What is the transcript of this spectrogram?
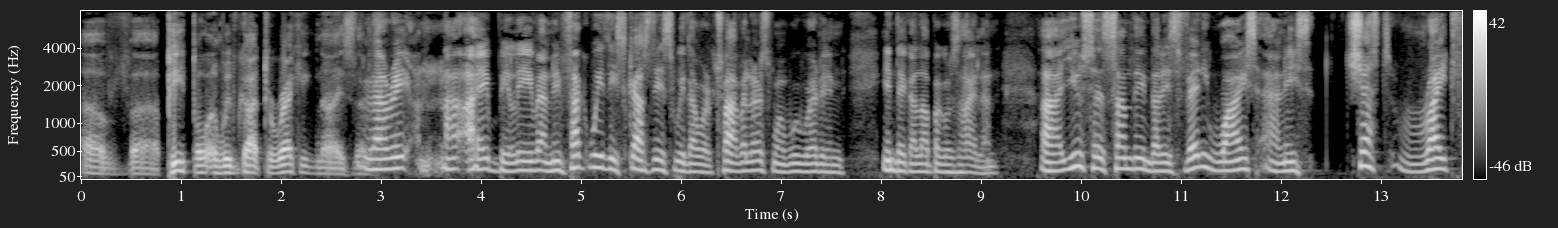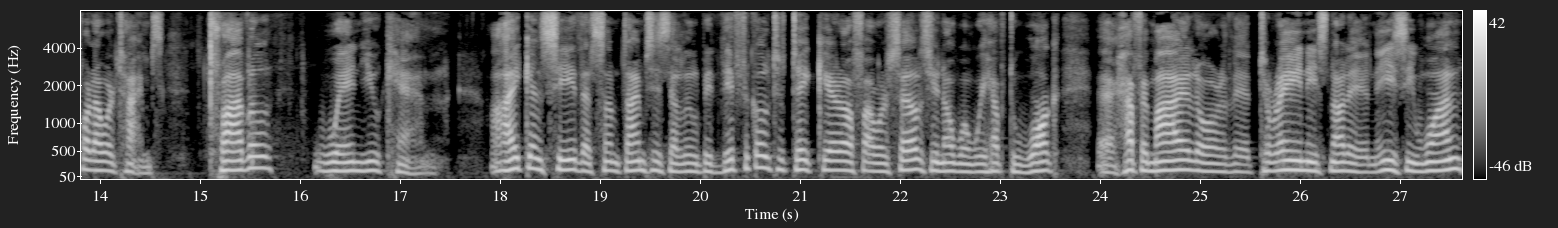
of uh, people, and we've got to recognize them. Larry, I believe, and in fact, we discussed this with our travelers when we were in, in the Galapagos Island. Uh, you said something that is very wise and is just right for our times. Travel when you can. I can see that sometimes it's a little bit difficult to take care of ourselves, you know, when we have to walk uh, half a mile or the terrain is not an easy one.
